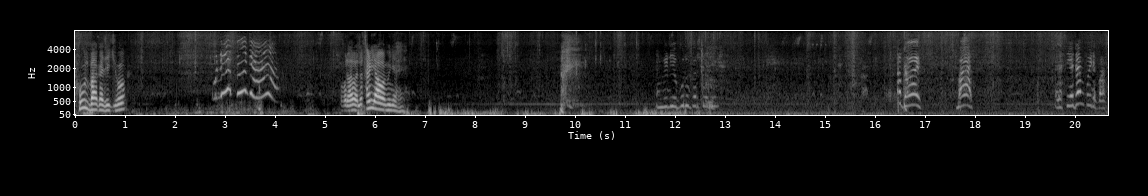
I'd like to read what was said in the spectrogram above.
ફૂલ ભાગા કયો ગયો જા. લથડી આવવા મીને હે. વિડિયો પૂરું કરશો ભાઈ બસ એટલે સેઠામ પડે પાસ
